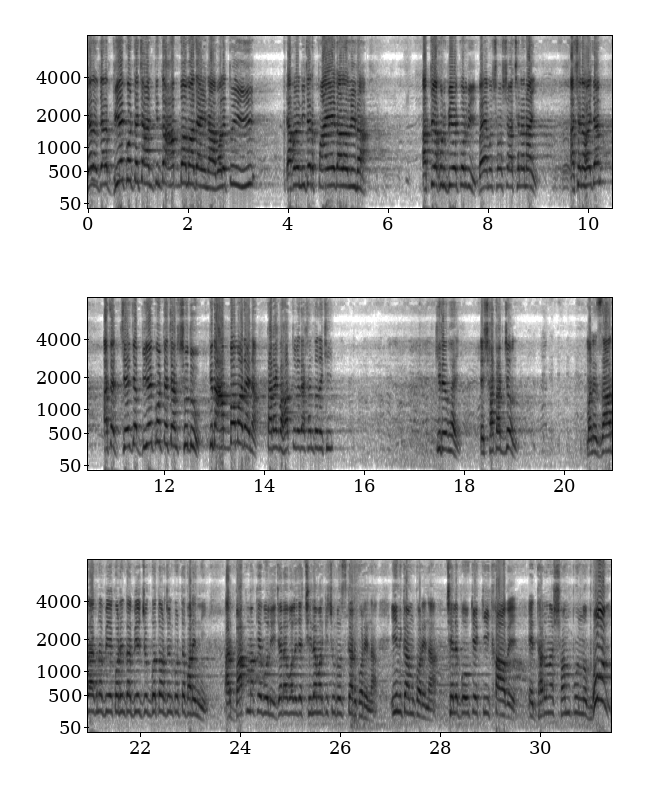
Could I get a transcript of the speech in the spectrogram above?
যারা যারা বিয়ে করতে চান, কিন্তু আব্বা, মা দেয় না, বলে, তুই এখন নিজের পায়ে দাঁড়ালি না। আর তুই এখন বিয়ে করবি? ভাই, এমন সমস্যা আছে না নাই? আছে না, ভাইজান? আচ্ছা যে যে বিয়ে করতে চান শুধু, কিন্তু আব্বা মা দেয় না, তার একবার হাত তুলে দেখান তো দেখি। কি রে ভাই, এই সাত আট জন? মানে যারা এখনও বিয়ে করেন, তার বিয়ের যোগ্যতা অর্জন করতে পারেননি। আর বাপ মাকে বলি, যারা বলে যে ছেলে আমার কিছু রোজগার করে না ইনকাম করে না, ছেলে বউকে কি খাওয়াবে, এর ধারণা সম্পূর্ণ ভুল।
